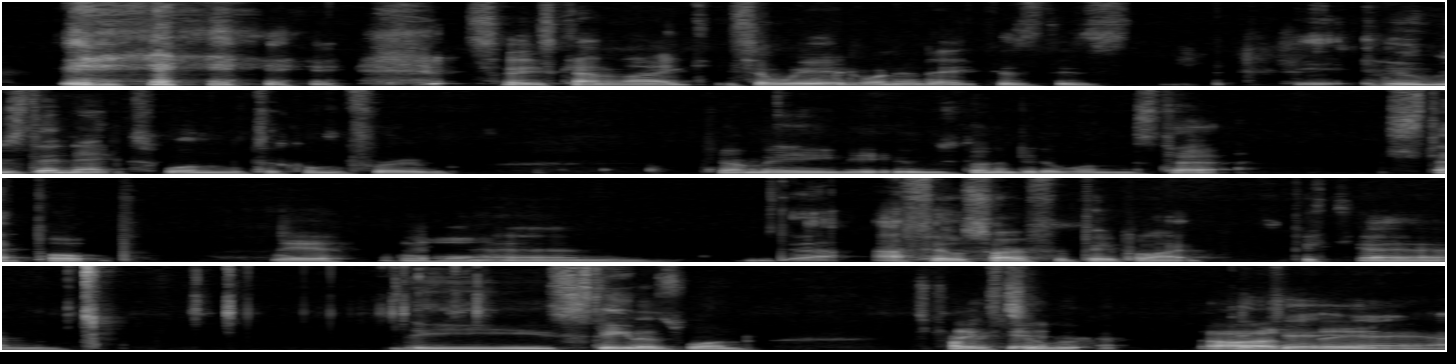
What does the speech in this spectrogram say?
so it's kind of like it's a weird one, isn't it? Because there's who's the next one to come through? Do you know what I mean? Who's going to be the ones that step up? Yeah, yeah. Um, I feel sorry for people like um, the Steelers one It's Probably Pickett? too, or Pickett, the yeah,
